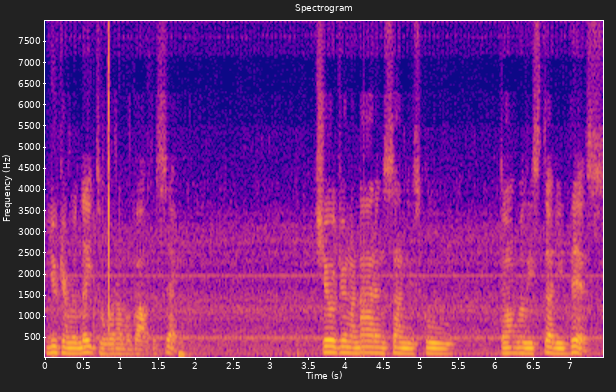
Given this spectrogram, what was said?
you can relate to what I'm about to say. Children are not in Sunday school, don't really study this,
